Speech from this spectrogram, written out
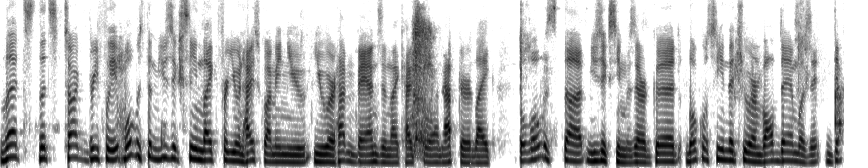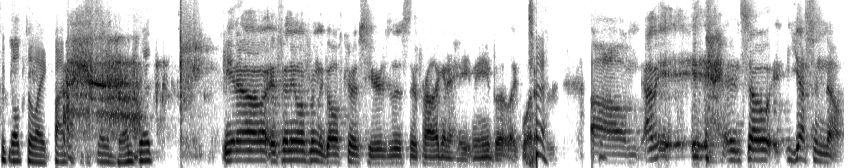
Let's let's talk briefly. What was the music scene like for you in high school? I mean, you you were having bands in like high school and after. Like, but what was the music scene? Was there a good local scene that you were involved in? Was it difficult to like find in bands with? You know, if anyone from the Gulf Coast hears this, they're probably going to hate me, but like whatever. um, I mean, it, and so yes and no.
